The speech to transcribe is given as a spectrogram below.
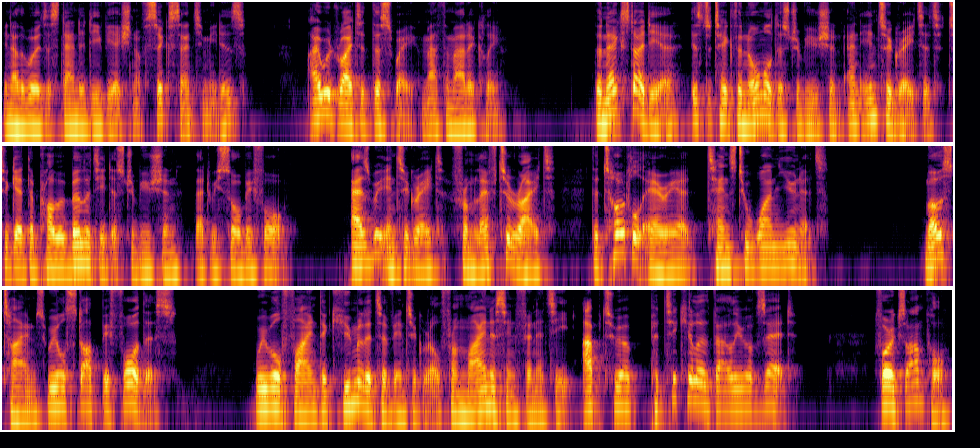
in other words a standard deviation of 6 centimeters, I would write it this way mathematically. The next idea is to take the normal distribution and integrate it to get the probability distribution that we saw before. As we integrate from left to right, the total area tends to one unit. Most times we will stop before this. We will find the cumulative integral from minus infinity up to a particular value of z. For example,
